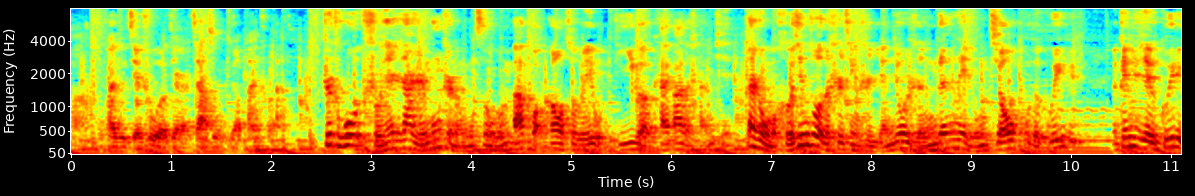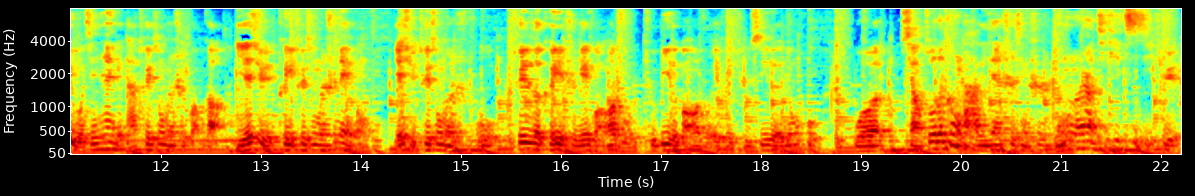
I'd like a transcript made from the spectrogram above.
啊，很快就结束了，这样加速就要搬出来了。知图首先是家人工智能公司，我们把广告作为我们第一个开发的产品，但是我们核心做的事情是研究人跟内容交互的规律。那根据这个规律，我今天给大家推送的是广告，也许可以推送的是内容，也许推送的是服务，推的可以是给广告主 to B 的广告主，也可以 to C 的用户。我想做的更大的一件事情是，能不能让机器自己去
